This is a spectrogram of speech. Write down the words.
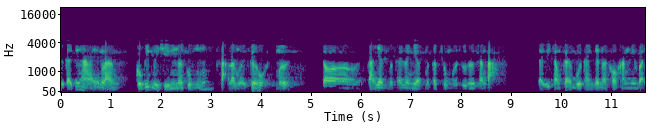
với cái thứ hai là Covid-19 nó cũng tạo ra một cơ hội mới cho cá nhân và các doanh nghiệp mà tập trung vào xu hướng sáng tạo. Tại vì trong các bối cảnh rất là khó khăn như vậy,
